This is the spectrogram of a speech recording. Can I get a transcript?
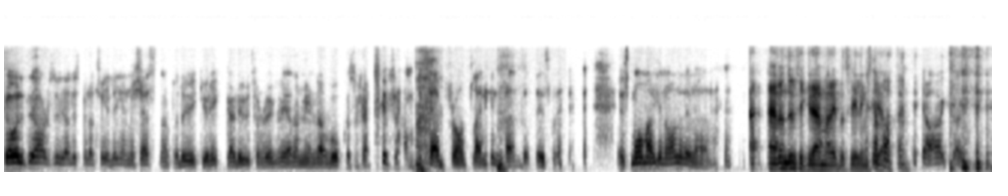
Jag var lite halvsur. Jag hade spelat tvillingen med Chestnut och då gick ju Rickard ut från ryggledaren med en Love Book och så släppte vi fram Cab Frontline invändigt. Det är, små, det är små marginaler det där. Även du fick gräma dig på tvillingspelet? Ja, ja, exakt.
